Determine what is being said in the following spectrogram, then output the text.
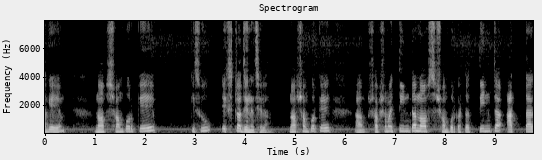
আগে নবস সম্পর্কে কিছু এক্সট্রা জেনেছিলাম। নবস সম্পর্কে সবসময় তিনটা নবস সম্পর্কে, অর্থাৎ তিনটা আত্মার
